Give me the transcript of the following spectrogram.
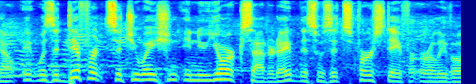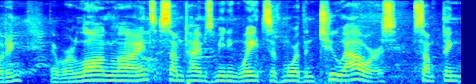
Now, it was a different situation in New York Saturday. This was its first day for early voting. There were long lines, sometimes meaning waits of more than two hours, something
